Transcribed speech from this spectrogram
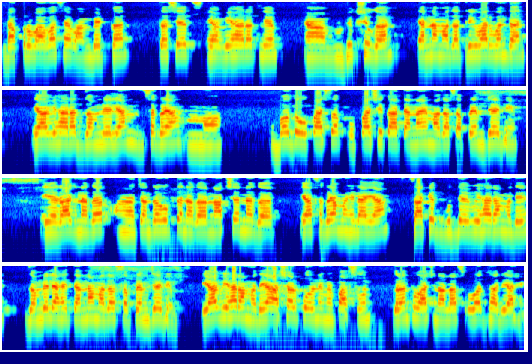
डॉक्टर बाबासाहेब आंबेडकर तसेच या विहारातले भिक्षुगण यांना माझा त्रिवार वंदन. या विहारात जमलेल्या सगळ्या बौद्ध उपासक उपासिका त्यांनाही माझा सप्रेम जय भीम. राजनगर चंद्रगुप्त नगर नाक्षर नगर या सगळ्या महिला या साकेत बुद्ध विहारामध्ये जमलेल्या आहेत. त्यांना माझा सप्रेम जय भीम. या विहारामध्ये आषाढ पौर्णिमेपासून ग्रंथ वाचनाला सुरुवात झाली आहे.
